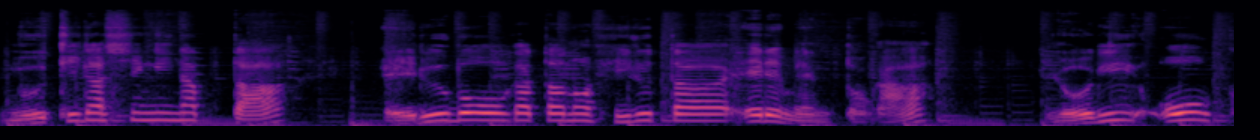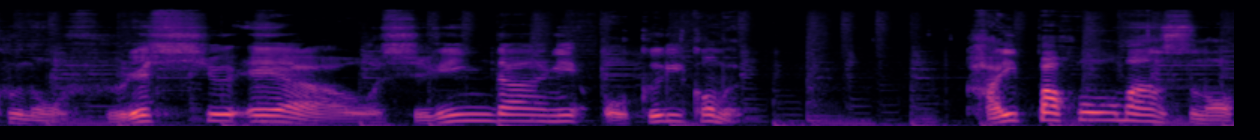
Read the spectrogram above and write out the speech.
むき出しになったエルボー型のフィルターエレメントがより多くのフレッシュエアーをシリンダーに送り込むハイパフォーマンスの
